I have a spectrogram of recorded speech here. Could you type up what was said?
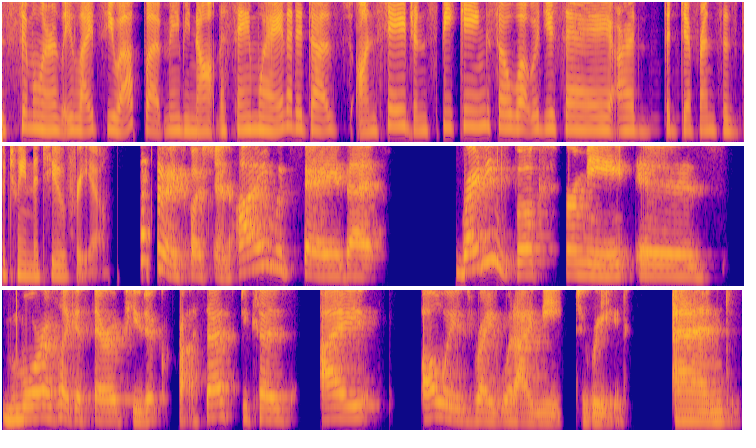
similarly lights you up, but maybe not the same way that it does on stage and speaking. So, what would you say are the differences between the two for you? That's a nice question. I would say that writing books for me is more of like a therapeutic process because I always write what I need to read. And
